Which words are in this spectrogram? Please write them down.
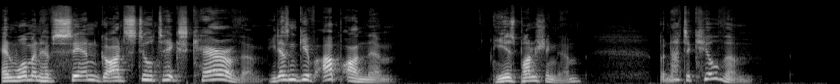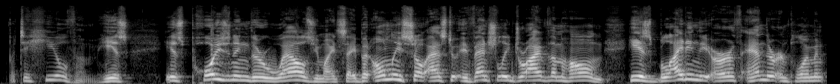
and woman have sinned, God still takes care of them. He doesn't give up on them. He is punishing them, but not to kill them, but to heal them. He is, he is poisoning their wells, you might say, but only so as to eventually drive them home. He is blighting the earth and their employment,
